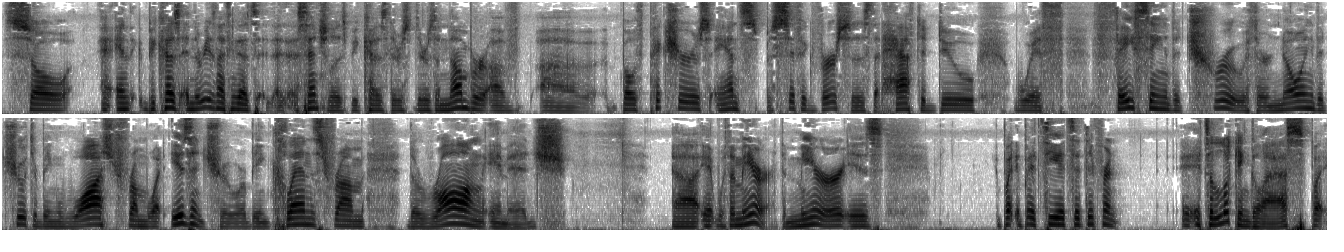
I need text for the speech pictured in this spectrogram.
so and because and the reason I think that's essential is because there's there's a number of uh, both pictures and specific verses that have to do with facing the truth or knowing the truth or being washed from what isn't true or being cleansed from the wrong image uh, it, with a mirror. The mirror is but but see, it's a different. It's a looking glass, but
